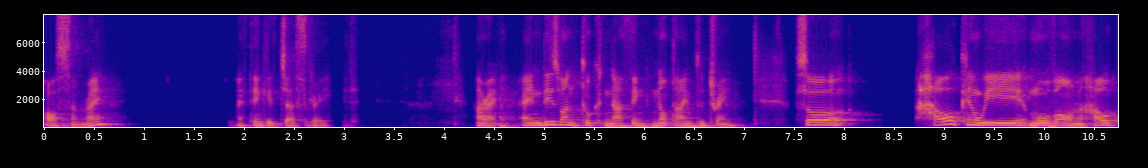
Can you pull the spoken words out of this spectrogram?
awesome, right? I think it's just great. All right, and this one took nothing, no time to train. So how can we move on? How,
